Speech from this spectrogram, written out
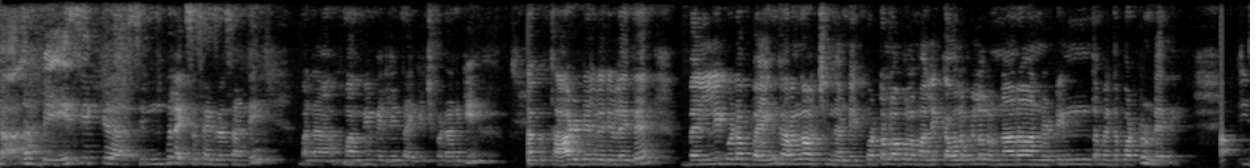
చాలా బేసిక్ సింపుల్ ఎక్సర్సైజెస్ అండి. మన మమ్మీ బెల్లి తగ్గించుకోవడానికి. నాకు థర్డ్ డెలివరీలో అయితే బెల్లి కూడా భయంకరంగా వచ్చిందండి. పొట్ట లోపల మళ్ళీ కవల పిల్లలు ఉన్నారా అన్నట్టు ఇంత పెద్ద పొట్టు ఉండేది. ఈ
